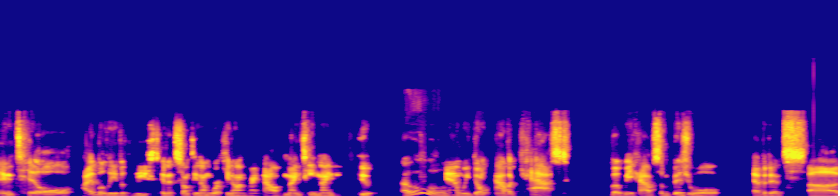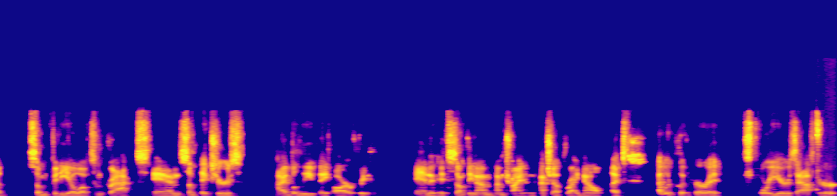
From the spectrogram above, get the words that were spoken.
until I believe, at least, and it's something I'm working on right now, 1992 Oh, and we don't have a cast, but we have some visual evidence, uh, some video of some tracks and some pictures. I believe they are real, and it's something I'm I'm trying to match up right now. But I would put her at four years after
